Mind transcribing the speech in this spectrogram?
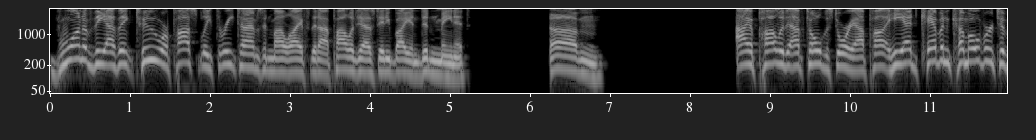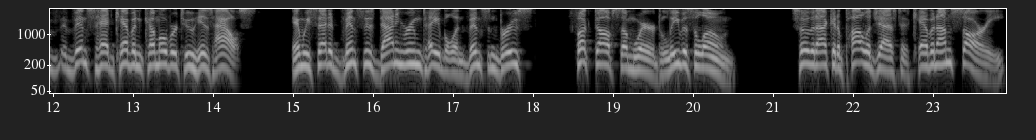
one of the, I think, two or possibly three times in my life that I apologized to anybody and didn't mean it. Um, I apologize. I've told the story. I apo- he had Kevin come over to Vince had Kevin come over to his house, and we sat at Vince's dining room table, and Vince and Bruce fucked off somewhere to leave us alone, so that I could apologize to Kevin. I'm sorry,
